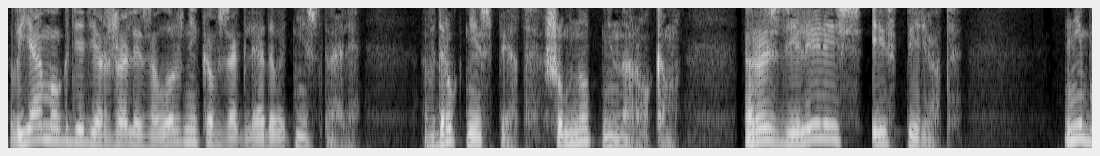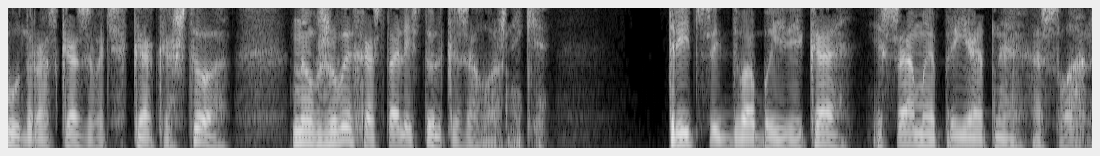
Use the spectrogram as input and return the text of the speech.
в яму, где держали заложников, заглядывать не стали. Вдруг не спят, шумнут ненароком. Разделились и вперед. Не буду рассказывать, как и что, но в живых остались только заложники. Тридцать два боевика и самое приятное — Аслан.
